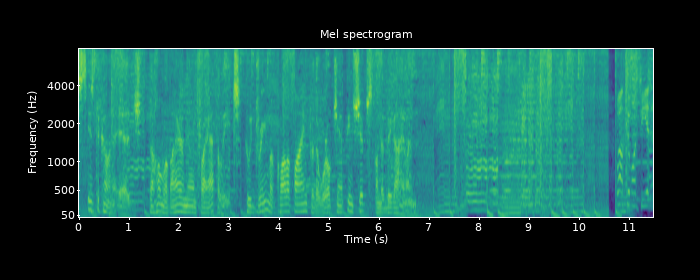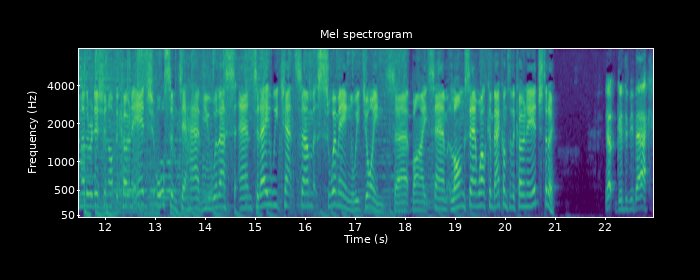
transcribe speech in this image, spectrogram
This is the Kona Edge, the home of Ironman triathletes who dream of qualifying for the World Championships on the Big Island. Welcome on to yet another edition of the Kona Edge. Awesome to have you with us. And today we chat some swimming. We joined uh, by Sam Long. Sam, welcome back onto the Kona Edge today. Yep, good to be back.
